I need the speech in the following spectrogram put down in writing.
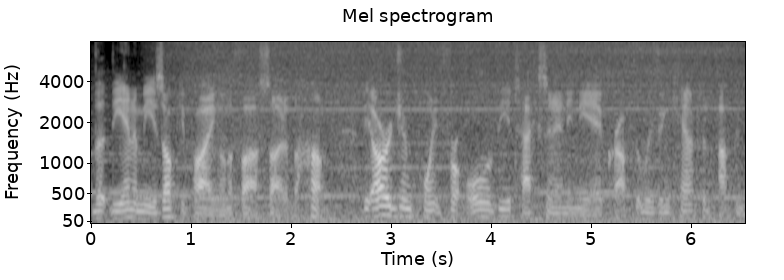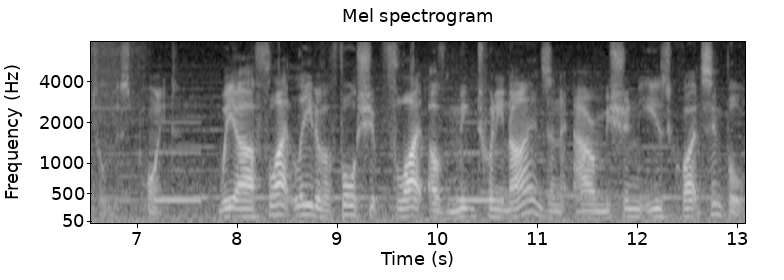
that the enemy is occupying on the far side of the hump, the origin point for all of the attacks and enemy aircraft that we've encountered up until this point. We are flight lead of a four ship flight of MiG 29s, and our mission is quite simple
